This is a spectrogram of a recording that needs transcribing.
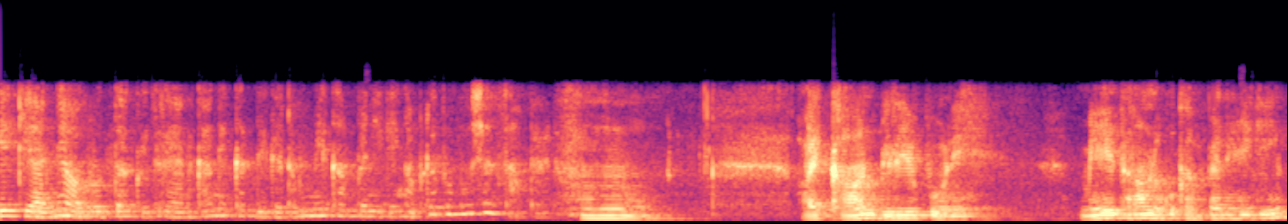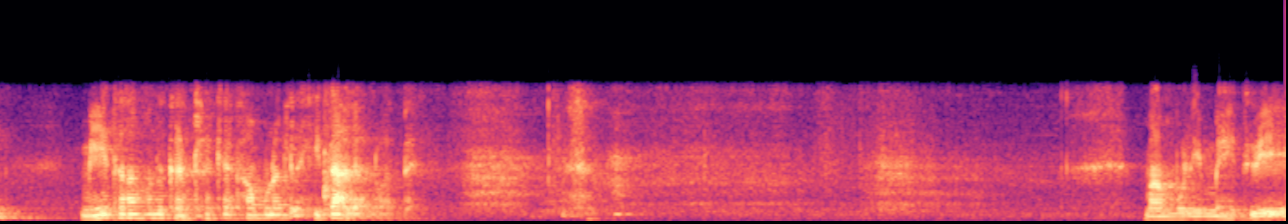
ඒ කියන්නේ අවුරුද්දක් විතර යනකම් එක දිගටම මේ කම්පැනි එකෙන් අපිට ප්‍රොමෝෂන්ස් හම්බ වෙනවා. Hmm. I can't believe පුණි. මේ තරම් ලොකු කම්පැනි එකකින් මේ තරම් හොඳ කොන්ට්‍රැක්ට් එකක් හම්බුණා කියලා හිතා ගන්නවත් බැහැ. මම මුලින්ම හිතුවේ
